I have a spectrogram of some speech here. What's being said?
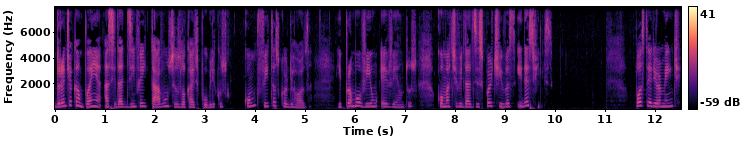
Durante a campanha, as cidades enfeitavam seus locais públicos com fitas cor-de-rosa e promoviam eventos como atividades esportivas e desfiles. Posteriormente,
